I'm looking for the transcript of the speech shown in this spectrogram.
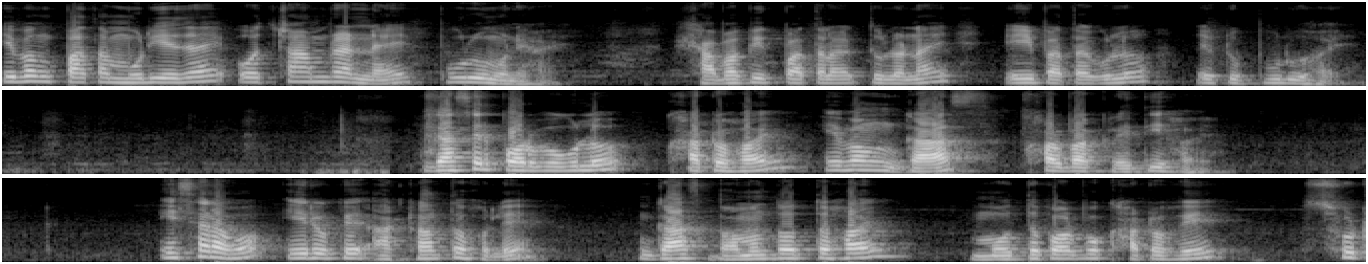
এবং পাতা মুড়িয়ে যায় ও চামড়ার ন্যায় পুরু মনে হয়। স্বাভাবিক পাতার তুলনায় এই পাতাগুলো একটু পুরু হয়। গাছের পর্বগুলো খাটো হয় এবং গাছ খর্বাকৃতি হয়। এছাড়াও এ রোগে আক্রান্ত হলে গাছ বামনদত্ত হয়, মধ্যপর্ব খাটো হয়ে, ছোট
